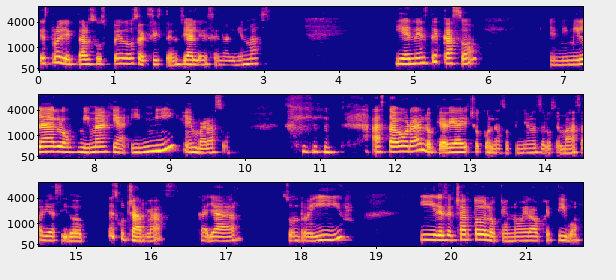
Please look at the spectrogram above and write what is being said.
es proyectar sus pedos existenciales en alguien más. Y en este caso, en mi milagro, mi magia y mi embarazo. Hasta ahora, lo que había hecho con las opiniones de los demás había sido escucharlas, callar, sonreír y desechar todo lo que no era objetivo.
